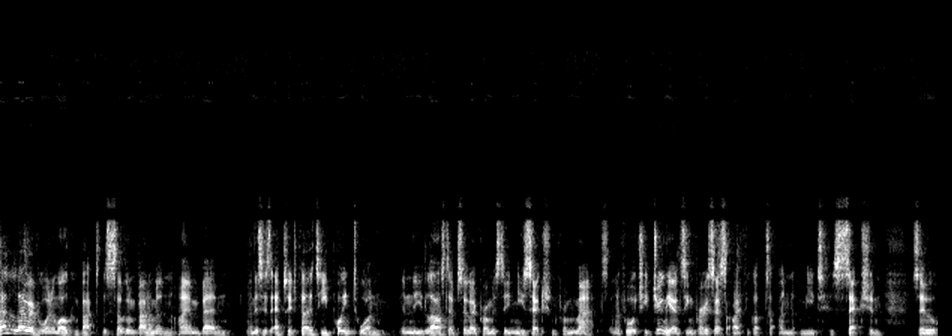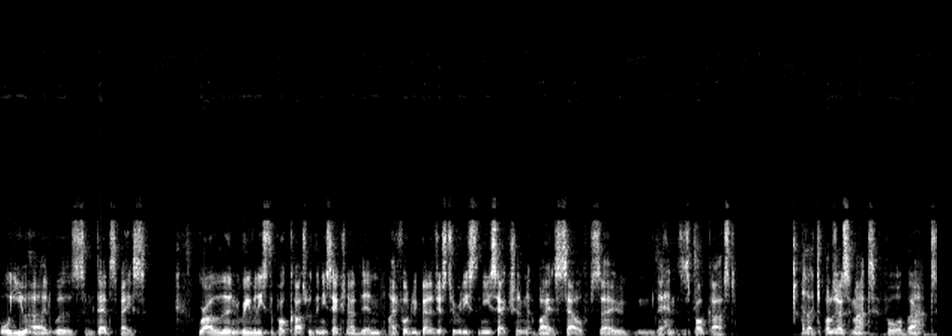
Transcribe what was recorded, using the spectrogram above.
Hello, everyone, and welcome back to the Southern Bannerman. I am Ben, and this is episode 30.1. In the last episode, I promised a new section from Matt, and unfortunately, during the editing process, I forgot to unmute his section. So all you heard was some dead space. Rather than re release the podcast with the new section added in, I thought it'd be better just to release the new section by itself, so hence this podcast. I'd like to apologise to Matt for that.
